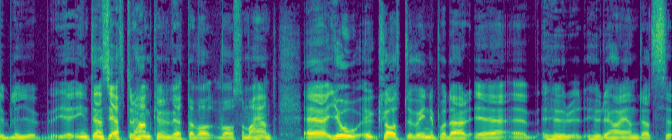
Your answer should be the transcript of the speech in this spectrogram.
det blir ju, inte ens i efterhand kan vi veta vad, vad som har hänt. Eh, jo, Claes, du var inne på där eh, eh hur, hur det har ändrats eh,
